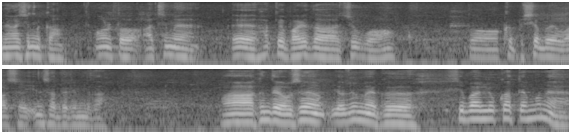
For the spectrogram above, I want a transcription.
안녕하십니까. 오늘 또 아침에 예, 학교 바래다 주고 또 커피숍에 와서 인사드립니다. 아, 근데 요새 요즘에 그 휘발유가 때문에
